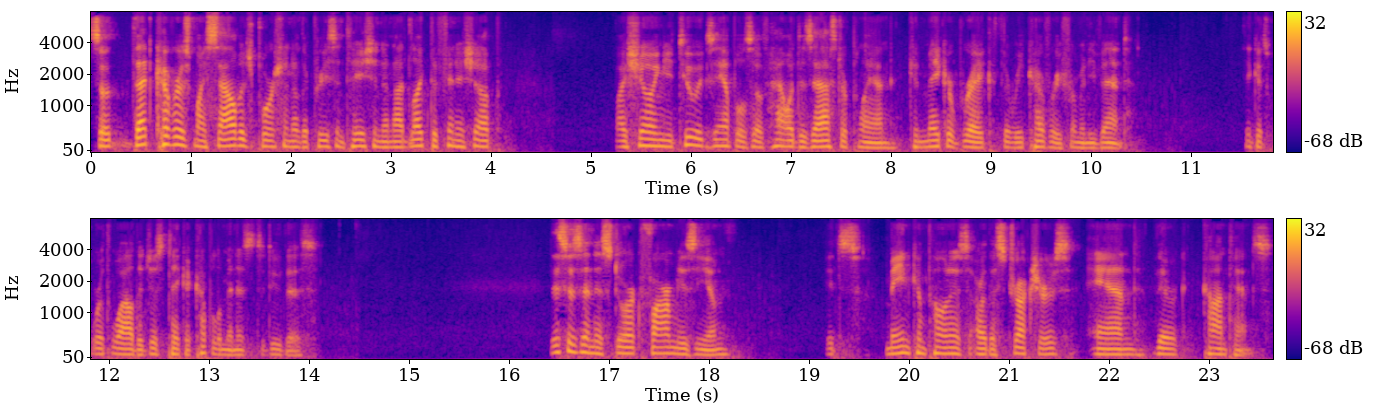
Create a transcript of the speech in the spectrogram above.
So that covers my salvage portion of the presentation, and I'd like to finish up by showing you two examples of how a disaster plan can make or break the recovery from an event. I think it's worthwhile to just take a couple of minutes to do this. This is an historic farm museum. Its main components are the structures and their contents.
